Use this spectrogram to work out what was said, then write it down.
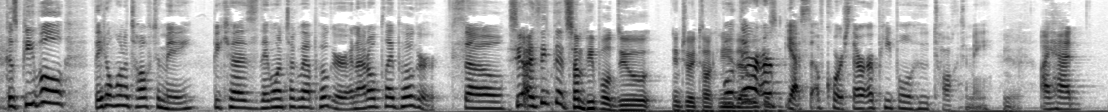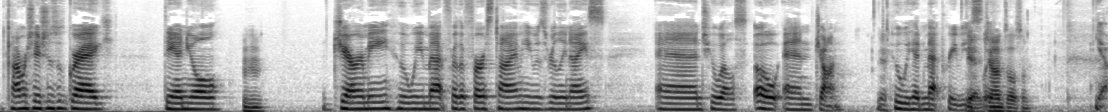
Because people, they don't want to talk to me because they want to talk about poker, and I don't play poker. So, See, I think that some people do enjoy talking to well, you though. there because, are, yes, of course, there are people who talk to me. Yeah. I had conversations with Greg, Daniel, Mm-hmm. Jeremy, who we met for the first time. He was really nice. And who else? Oh, and John, who we had met previously. Yeah. John's awesome. Yeah.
